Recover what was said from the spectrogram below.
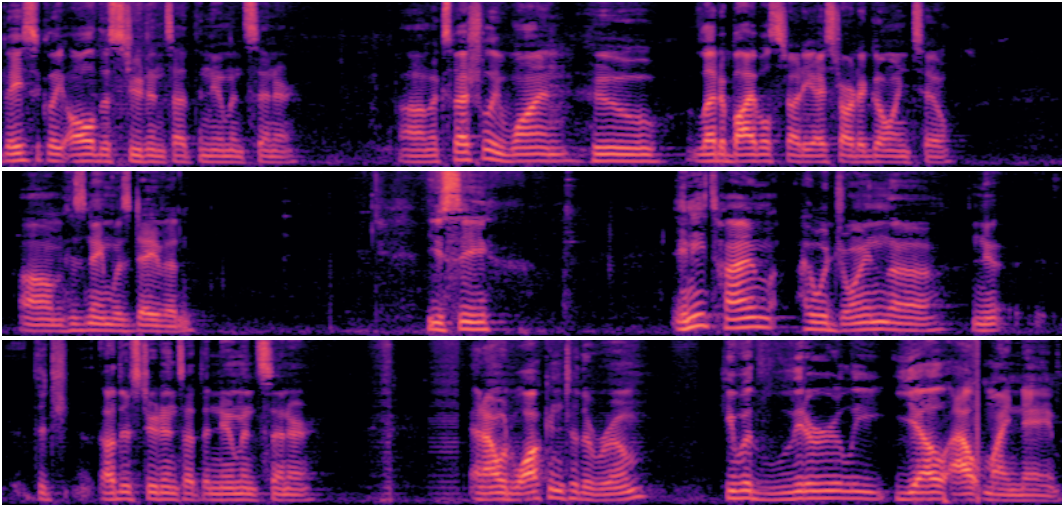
basically all the students at the Newman Center, um, especially one who led a Bible study I started going to. Um, his name was David. You see, anytime I would join the, the other students at the Newman Center and I would walk into the room, he would literally yell out my name.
